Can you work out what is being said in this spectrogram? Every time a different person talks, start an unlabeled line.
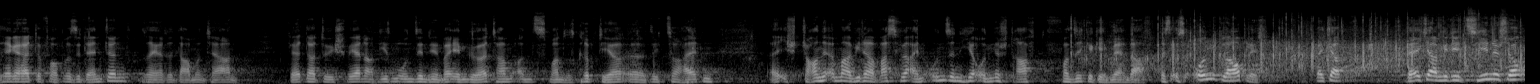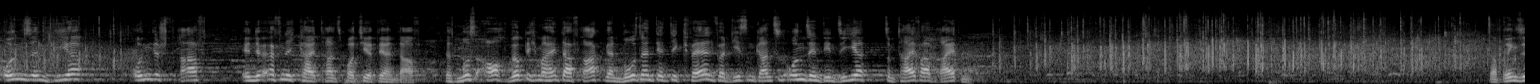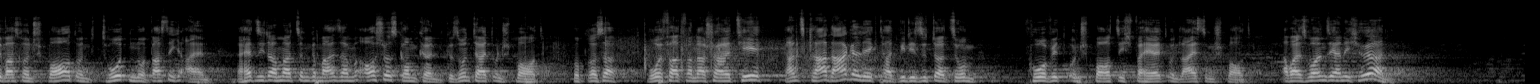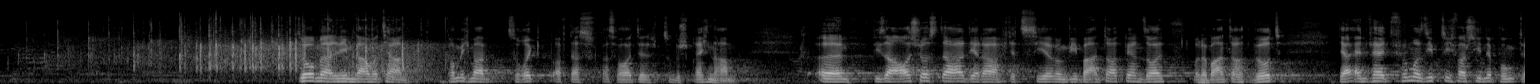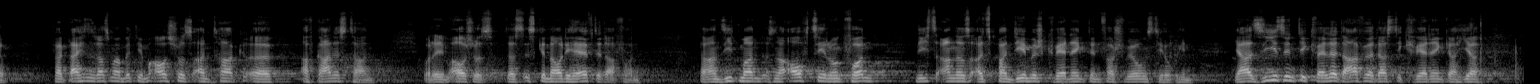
Sehr geehrte Frau Präsidentin, sehr geehrte Damen und Herren! Fällt natürlich schwer, nach diesem Unsinn, den wir eben gehört haben, ans Manuskript hier äh, sich zu halten. Äh, ich staune immer wieder, was für ein Unsinn hier ungestraft von sich gegeben werden darf. Es ist unglaublich, welcher, welcher medizinischer Unsinn hier ungestraft in die Öffentlichkeit transportiert werden darf. Das muss auch wirklich mal hinterfragt werden. Wo sind denn die Quellen für diesen ganzen Unsinn, den Sie hier zum Teil verbreiten? Da bringen Sie was von Sport und Toten und was nicht allen. Da hätten Sie doch mal zum gemeinsamen Ausschuss kommen können, Gesundheit und Sport, wo Professor Wohlfahrt von der Charité ganz klar dargelegt hat, wie die Situation Covid und Sport sich verhält und Leistungssport. Aber das wollen Sie ja nicht hören. So, meine lieben Damen und Herren, komme ich mal zurück auf das, was wir heute zu besprechen haben. Äh, dieser Ausschuss, da, der da jetzt hier irgendwie beantragt werden soll oder beantragt wird, der enthält 75 verschiedene Punkte. Vergleichen Sie das mal mit dem Ausschussantrag äh, Afghanistan oder dem Ausschuss. Das ist genau die Hälfte davon. Daran sieht man, das ist eine Aufzählung von nichts anderes als pandemisch querdenkenden Verschwörungstheorien. Ja, Sie sind die Quelle dafür, dass die Querdenker hier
